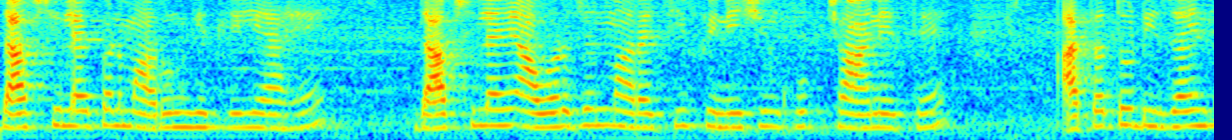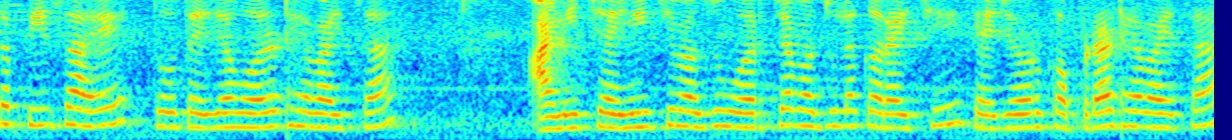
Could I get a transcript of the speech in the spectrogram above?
दाब शिलाई पण मारून घेतलेली आहे. दाब शिलाई आवर्जून मारायची. फिनिशिंग खूप छान येते. आता तो डिझाईनचा पीस आहे तो त्याच्यावर ठेवायचा आणि चैनीची बाजू वरच्या बाजूला करायची त्याच्यावर कपडा ठेवायचा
